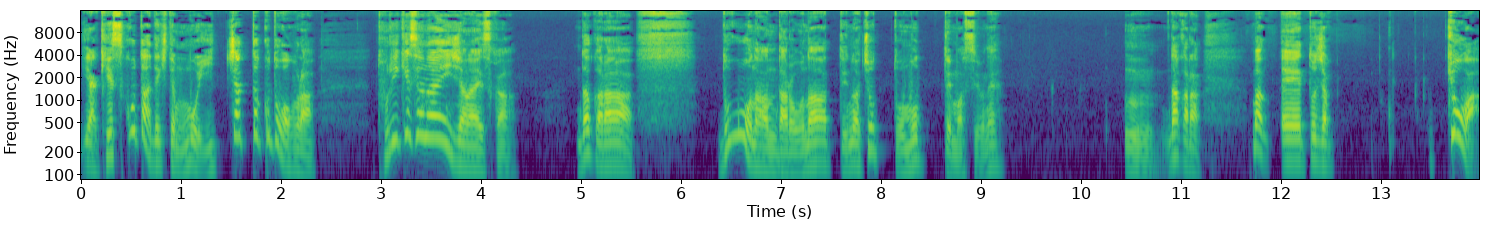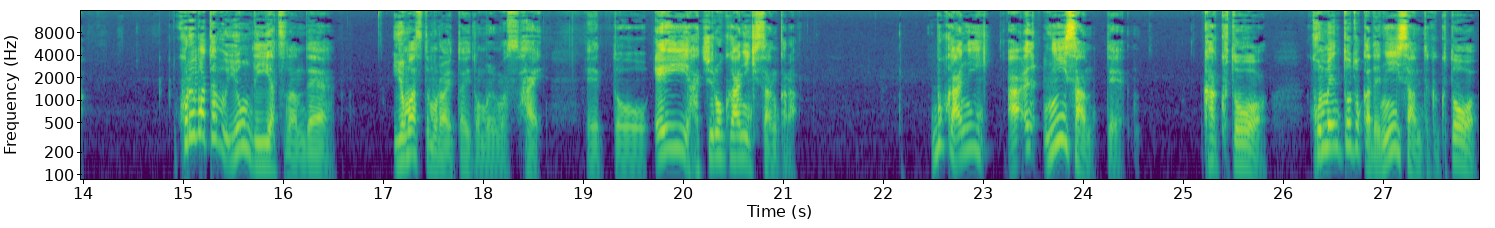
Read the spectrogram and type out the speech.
いや、消すことはできても、もう言っちゃったことはほら、取り消せないじゃないですか。だから、どうなんだろうなっていうのはちょっと思ってますよね。うん。だから、まあ、えーっと、じゃあ、今日は、これは多分読んでいいやつなんで、読ませてもらいたいと思います。はい。えっと、AE86 兄貴さんから。僕、兄、あ、兄さんって書くと、コメントとかで兄さんって書くと、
